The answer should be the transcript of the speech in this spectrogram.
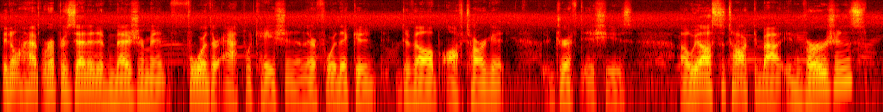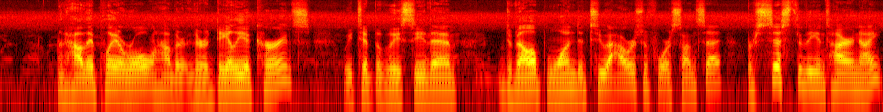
they don't have representative measurement for their application and therefore they could develop off-target drift issues. Uh, we also talked about inversions and how they play a role and how they're, they're a daily occurrence. We typically see them develop one to two hours before sunset, persist through the entire night,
